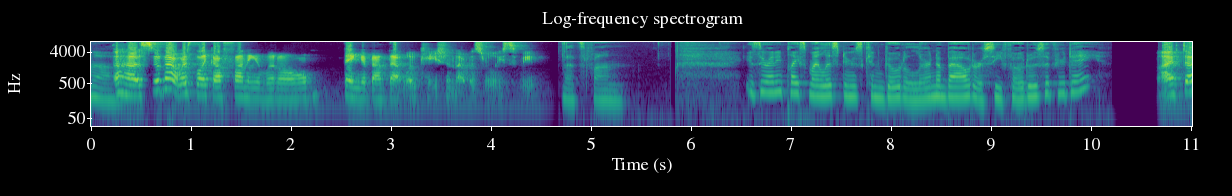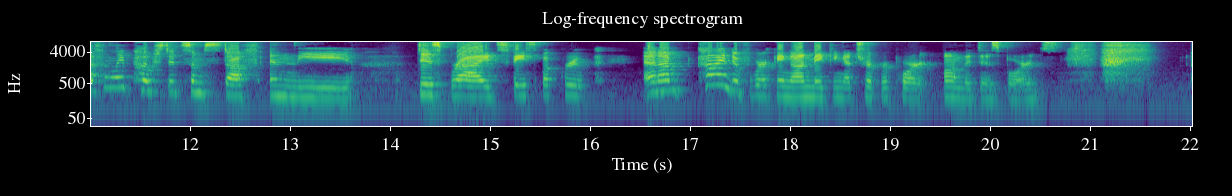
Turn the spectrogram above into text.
Oh. Uh, so that was like a funny little thing about that location. That was really sweet. That's fun. Is there any place my listeners can go to learn about or see photos of your day? I've definitely posted some stuff in the Dis Brides Facebook group, and I'm kind of working on making a trip report on the Dis boards.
